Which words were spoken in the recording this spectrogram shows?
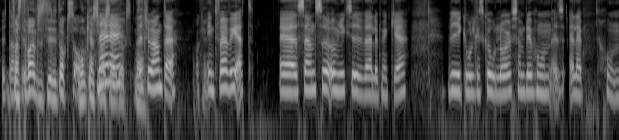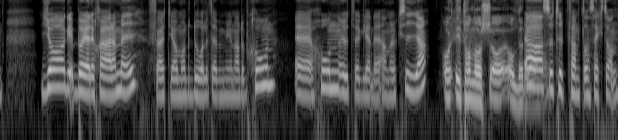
Utan Fast det var ömsesidigt också, hon kanske var Nej, tjej nej, också. det tror jag inte. Okej. Inte vad jag vet. Eh, sen så umgicks vi väldigt mycket. Vi gick olika skolor, sen blev hon, eller hon, jag började skära mig för att jag mådde dåligt över min adoption. Eh, hon utvecklade anorexia, Och I tonårsålder då? ja alltså typ 15-16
